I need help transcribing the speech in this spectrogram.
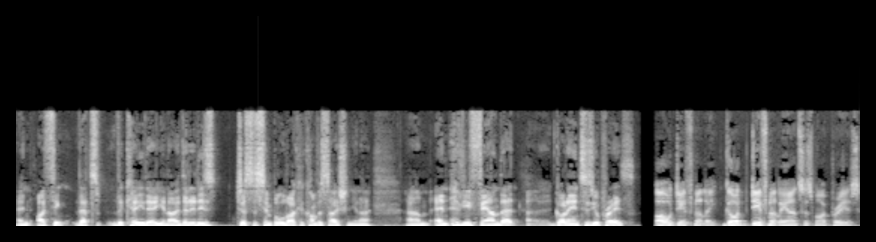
And I think that's the key there, you know, that it is just as simple like a conversation, you know. Um, and have you found that uh, God answers your prayers? Oh, definitely. God definitely answers my prayers.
